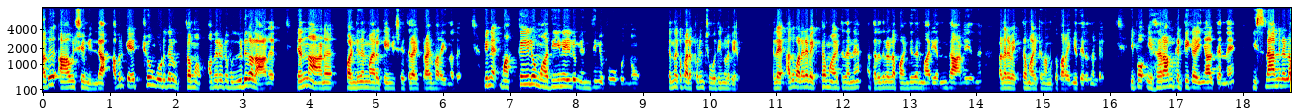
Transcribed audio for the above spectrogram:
അത് ആവശ്യമില്ല. അവർക്ക് ഏറ്റവും കൂടുതൽ ഉത്തമം അവരുടെ വീടുകളാണ് എന്നാണ് പണ്ഡിതന്മാരൊക്കെ ഈ വിഷയത്തിൽ അഭിപ്രായം പറയുന്നത്. പിന്നെ മക്കയിലും മദീനയിലും എന്തിനു പോകുന്നു എന്നൊക്കെ പലപ്പോഴും ചോദ്യങ്ങൾ വരും. അല്ലെ? അത് വളരെ വ്യക്തമായിട്ട് തന്നെ അത്തരത്തിലുള്ള പണ്ഡിതന്മാർ എന്താണ് എന്ന് വളരെ വ്യക്തമായിട്ട് നമുക്ക് പറഞ്ഞു തരുന്നുണ്ട്. ഇപ്പോൾ ഇഹ്റാം കിട്ടിക്കഴിഞ്ഞാൽ തന്നെ ഇസ്ലാമിലുള്ള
